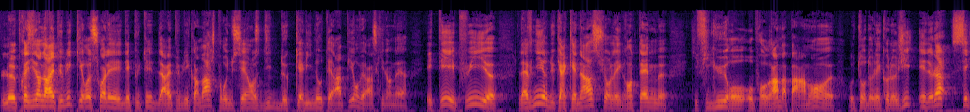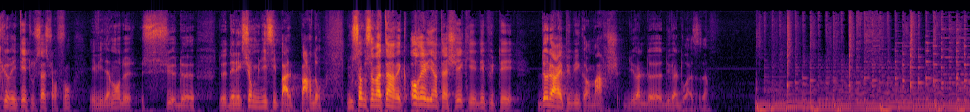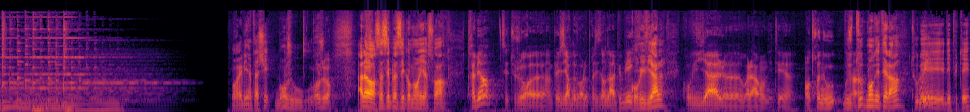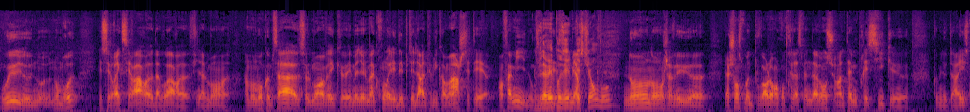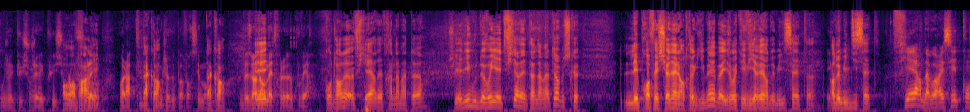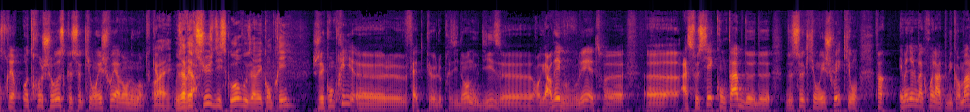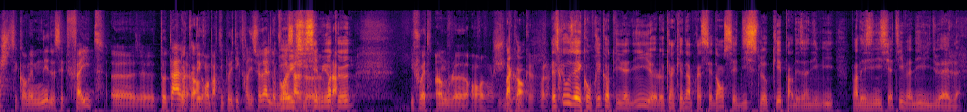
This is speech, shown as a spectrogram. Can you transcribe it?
Le président de la République qui reçoit les députés de la République En Marche pour une séance dite de calinothérapie, on verra ce qu'il en a été. Et puis euh, l'avenir du quinquennat sur les grands thèmes qui figurent au, programme apparemment euh, autour de l'écologie et de la sécurité. Tout ça sur fond évidemment d'élections municipales. Pardon. Nous sommes ce matin avec Aurélien Taché qui est député de la République En Marche du Val d'Oise. Aurélien Taché, bonjour. Bonjour. Alors, ça s'est passé comment hier soir? Très bien, c'est toujours euh, un plaisir de voir le président de la République. Convivial? Convivial, euh, voilà, on était euh, entre nous. Vous, hein. Tout le monde était là? Tous les députés? Oui, nombreux. Et c'est vrai que c'est rare d'avoir finalement un moment comme ça seulement avec Emmanuel Macron et les députés de la République En Marche. C'était en famille. Donc vous avez posé une question, vous? Non, non, j'avais eu la chance, moi, de pouvoir le rencontrer la semaine d'avant sur un thème précis communautarisme où j'avais pu échanger avec lui sur On va en parler. Voilà. D'accord. Donc je ne veux pas forcément D'accord. besoin de remettre le couvert. Content, fier d'être un amateur? Parce qu'il a dit vous devriez être fier d'être un amateur puisque les professionnels, entre guillemets, bah, ils ont été virés en 2007, en 2017 fier d'avoir essayé de construire autre chose que ceux qui ont échoué avant nous, en tout cas. Vous avez reçu ce discours, vous avez compris? J'ai compris euh, le fait que le président nous dise euh, regardez, vous voulez être euh, associé comptable de, ceux qui ont échoué, qui ont. Enfin, Emmanuel Macron et la République en marche, c'est quand même né de cette faillite totale des grands partis politiques traditionnels. Donc vous réussissez mieux que il faut être humble en revanche. D'accord. Est-ce que vous avez compris quand il a dit le quinquennat précédent s'est disloqué par des, par des initiatives individuelles?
